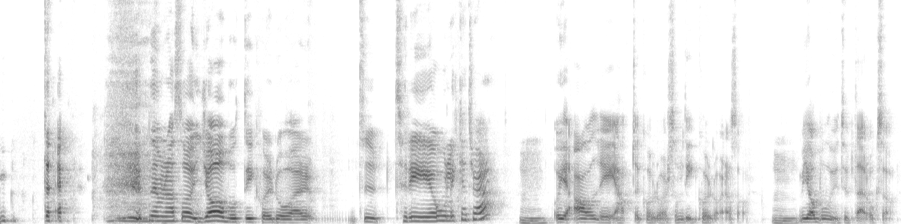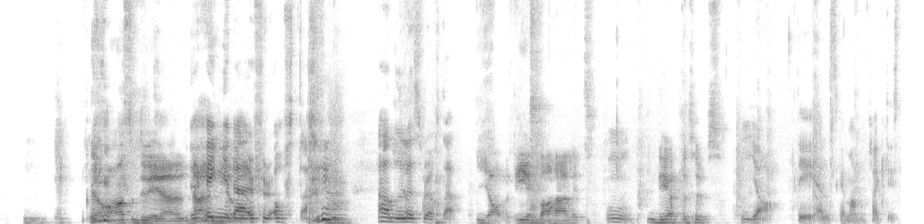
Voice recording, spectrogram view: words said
inte. Nej men alltså, jag har bott i korridor typ tre olika tror jag. Mm, Och jag har aldrig haft en korridor som din korridor alltså. mm, Men jag bor ju typ där också. mm. Ja, alltså du är där. Jag hänger där för ofta. Alldeles för ofta. Ja, men det är bara härligt. Mm. Det är öppet hus. Ja, det älskar man faktiskt.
